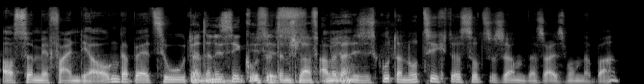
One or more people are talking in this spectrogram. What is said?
Außer mir fallen die Augen dabei zu. Ja, dann ist eh gut, dann schlaft Aber man, dann ja. ist es gut, dann nutze ich das sozusagen, das ist alles wunderbar.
